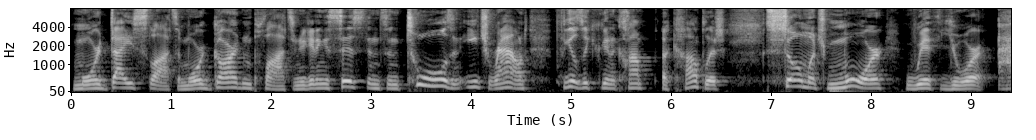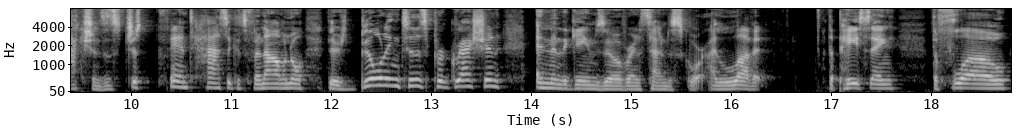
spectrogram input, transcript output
more dice slots and more garden plots, and you're getting assistants and tools, and each round feels like you can accomplish so much more with your actions. It's just fantastic. It's phenomenal. There's building to this progression, and then the game's over and it's time to score. I love it. The pacing, the flow,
